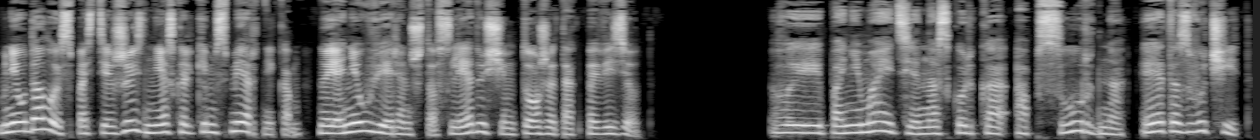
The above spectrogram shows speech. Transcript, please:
Мне удалось спасти жизнь нескольким смертникам, но я не уверен, что следующим тоже так повезет. Вы понимаете, насколько абсурдно это звучит?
